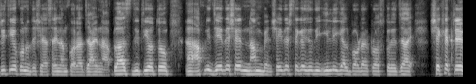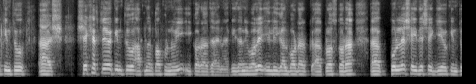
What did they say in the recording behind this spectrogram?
তৃতীয় কোনো দেশে অ্যাসাইলাম করা যায় না। প্লাস দ্বিতীয়ত আপনি যে দেশে নামবেন, সেই দেশ থেকে যদি ইলিগাল বর্ডার ক্রস করে যায়, সেক্ষেত্রেও কিন্তু সেক্ষেত্রেও কিন্তু আপনার কখনোই ই করা যায় না। কি জানি বলে? ইলিগাল বর্ডার ক্রস করা করলে সেই দেশে গিয়েও কিন্তু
